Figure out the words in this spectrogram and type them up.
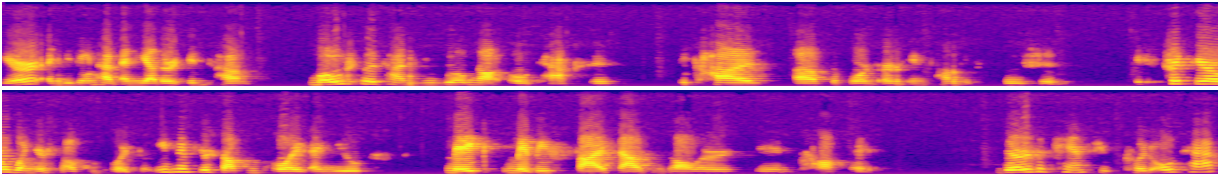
year and you don't have any other income, most of the time you will not owe taxes because of the foreign earned income exclusion. It's trickier when you're self employed. So even if you're self employed and you make maybe $5,000 in profit, there is a chance you could owe tax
